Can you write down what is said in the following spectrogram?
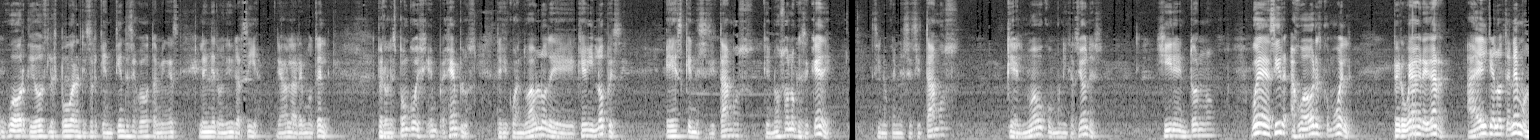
Un jugador que yo les puedo garantizar que entiende ese juego también es Leiner O'Neill García. Ya hablaremos de él. Pero les pongo ejemplos de que cuando hablo de Kevin López es que necesitamos que no solo que se quede, sino que necesitamos que el nuevo Comunicaciones gire en torno, voy a decir a jugadores como él, pero voy a agregar, a él ya lo tenemos,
